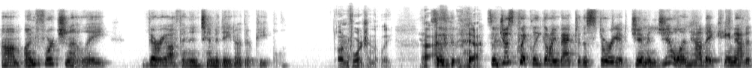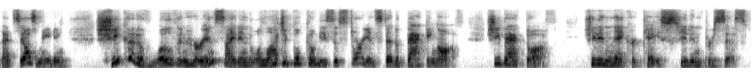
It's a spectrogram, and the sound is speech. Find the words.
um, unfortunately, very often intimidate other people. Unfortunately. Uh, so, I, yeah. so just quickly going back to the story of Jim and Jill and how they came out of that sales meeting, she could have woven her insight into a logical, cohesive story instead of backing off. She backed off. She didn't make her case. She didn't persist.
